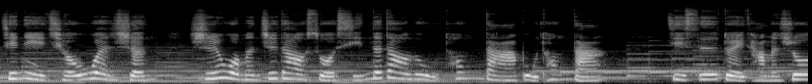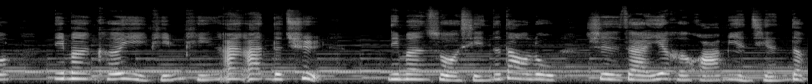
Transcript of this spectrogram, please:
请你求问神，使我们知道所行的道路通达不通达。”祭司对他们说：“你们可以平平安安的去，你们所行的道路是在耶和华面前的。”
